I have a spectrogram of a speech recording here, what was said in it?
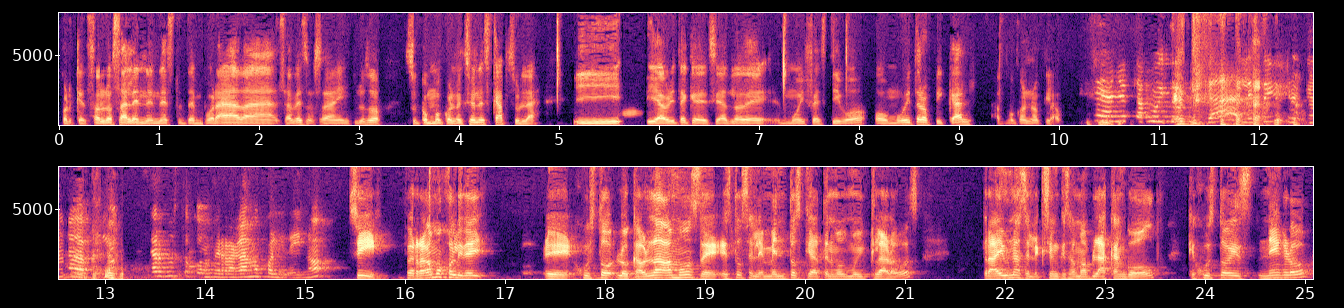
porque solo salen en esta temporada, ¿sabes? O sea, incluso su- como colecciones cápsula. Y, y ahorita que decías lo de muy festivo o muy tropical, ¿a poco no, Clau? Este año está muy tropical, estoy impresionada. Estar justo con Ferragamo Holiday, ¿no? Sí, Ferragamo Holiday, eh, justo lo que hablábamos de estos elementos que ya tenemos muy claros, trae una selección que se llama Black and Gold, que justo es negro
